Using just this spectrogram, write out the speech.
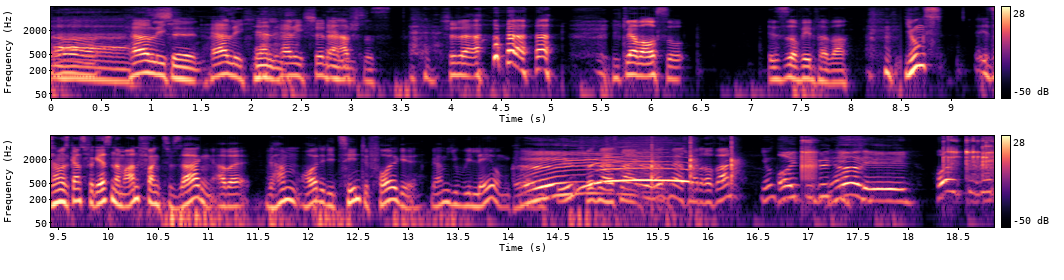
Ah, Herrlich. Schön. Herrlich. Herrlich. Herrlich. Schöner Herrlich. Abschluss. Schöner. ich glaube auch so. Es ist auf jeden Fall wahr. Jungs, jetzt haben wir es ganz vergessen am Anfang zu sagen, aber wir haben heute die zehnte Folge. Wir haben Jubiläum. quasi. Stoßen wir erstmal erst mal drauf an. Jungs, Heute wird die 10. Heute wird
